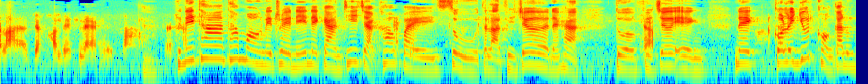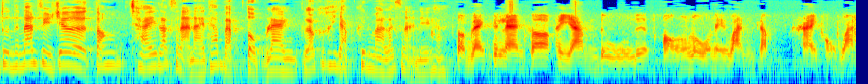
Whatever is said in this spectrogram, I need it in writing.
ตลาดอาจจะคอลเลตแรงหรือเปล่าค่ะนะคทีรับนี้ถ้าถ้ามองในเทรนด์นี้ในการที่จะเข้าไปสู่ตลาดฟิวเจอร์นะคะตัวฟิวเจอร์เอง ในกลยุทธ์ของการลงทุนทางด้านฟิวเจอร์ ต้องใช้ลักษณะไหนถ้าแบบตบแรงแล้วก็ขยับขึ้นมาลักษณะนี้ค่ะตอบแรงขึ้นแรงก็พยายามดูเรื่องของโลในวันกับไฮของวัน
